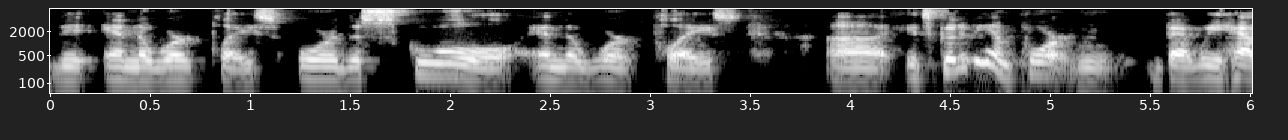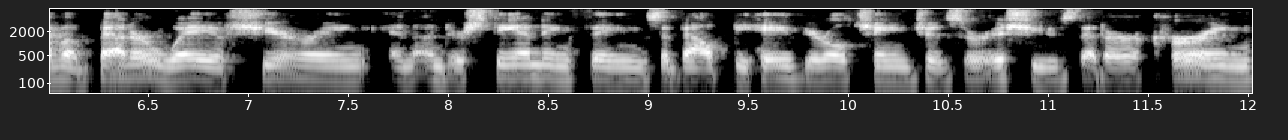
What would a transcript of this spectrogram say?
the and the workplace or the school and the workplace uh, it's going to be important that we have a better way of sharing and understanding things about behavioral changes or issues that are occurring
